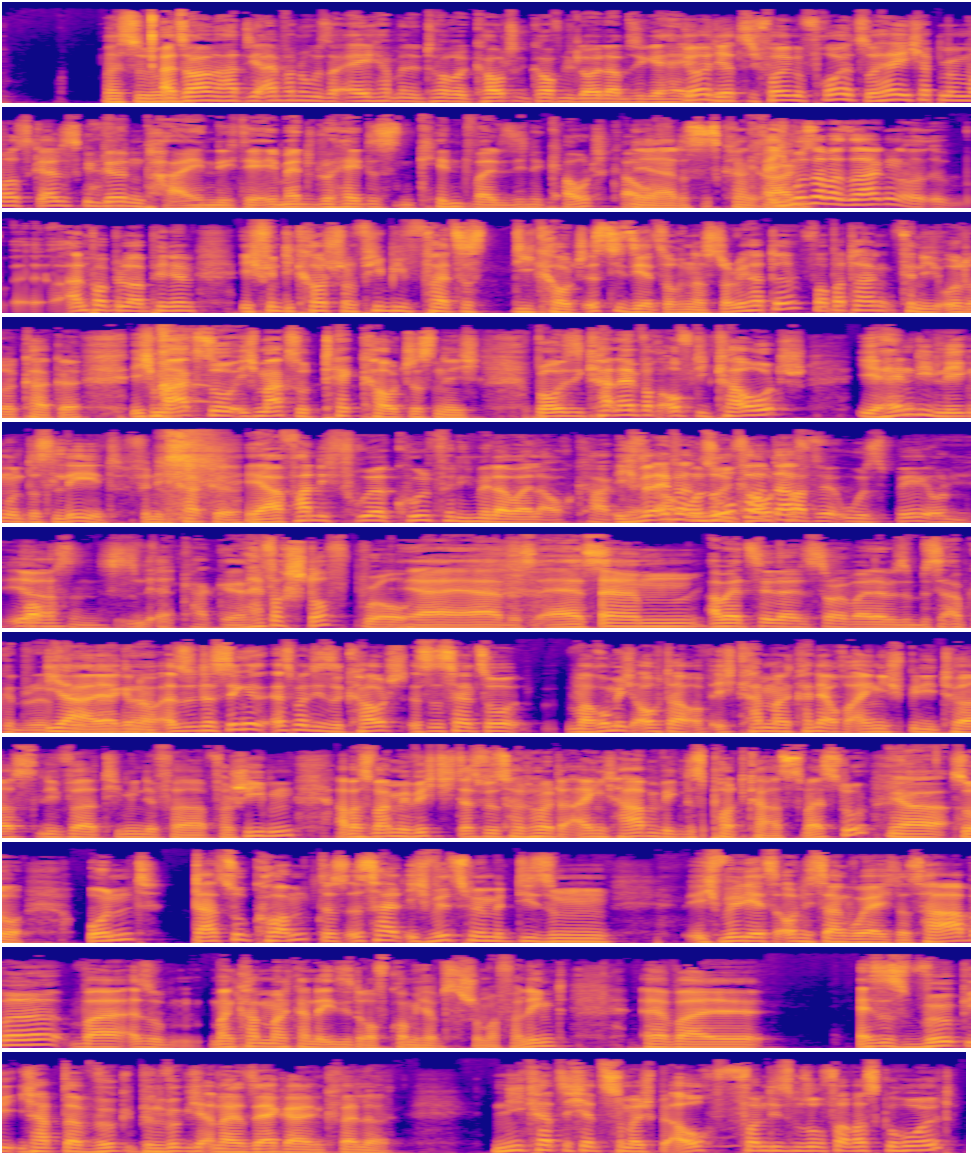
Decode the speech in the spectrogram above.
Weißt du? Also hat die einfach nur gesagt, ey, ich habe mir eine teure Couch gekauft und die Leute haben sie gehatet. ja, die hat sich voll gefreut. So, hey, ich habe mir mal was Geiles gegönnt. Peinlich, Digga. Ich meine, du hatest ein Kind, weil die sich eine Couch kauft. Ja, das ist krank. Ich muss aber sagen, äh, unpopular opinion, ich finde die Couch von Phoebe, falls das die Couch ist, die sie jetzt auch in der Story hatte vor ein paar Tagen, finde ich ultra kacke. Ich mag so, ich mag so Tech-Couches nicht. Bro, sie kann einfach auf die Couch ihr Handy legen und das lädt. Finde ich kacke. Ja, fand ich früher cool, finde ich mittlerweile auch kacke. Ich will einfach ein Sofa Couch darf- hatte USB und Ja. Boxen. Das ist kacke. Einfach Stoff, Bro. Ja, ja, das Ass. Ähm, aber erzähl deine Story weiter, wir sind ein bisschen abgedriftet. Ja, ja, genau. Also das Ding ist erstmal diese Couch, es ist halt so, warum ich auch da, ich kann, man kann ja auch eigentlich Spediteurs, Liefertermine ver, verschieben, aber es war mir wichtig, dass wir es halt heute eigentlich haben wegen des Podcasts, weißt du? Ja. So. Und dazu kommt, das ist halt, ich will es mir mit diesem, ich will jetzt auch nicht sagen, woher ich das habe, weil, also man kann, man kann da easy drauf kommen, ich habe es schon mal verlinkt, äh, weil es ist wirklich, ich habe da wirklich, bin wirklich an einer sehr geilen Quelle. Nick hat sich jetzt zum Beispiel auch von diesem Sofa was geholt.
